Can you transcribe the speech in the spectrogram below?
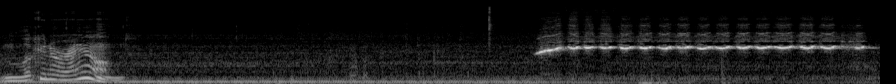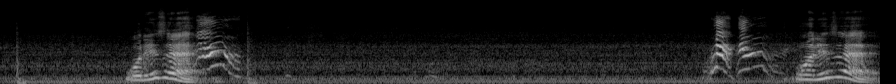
I'm looking around. What is that? What is that?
